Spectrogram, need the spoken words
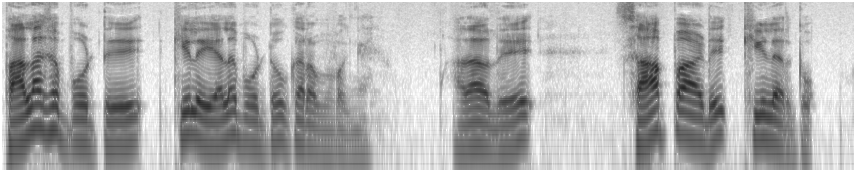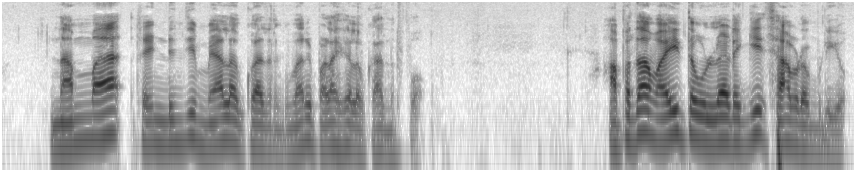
பலகை போட்டு கீழே இலை போட்டு உட்கார வைப்பாங்க. அதாவது சாப்பாடு கீழே இருக்கும். நம்ம ரெண்டு இஞ்சி மேலே உட்காந்துருக்க மாதிரி பலகையில் உட்காந்துருப்போம் அப்போ தான் வயிற்றை உள்ளடக்கி சாப்பிட முடியும்.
